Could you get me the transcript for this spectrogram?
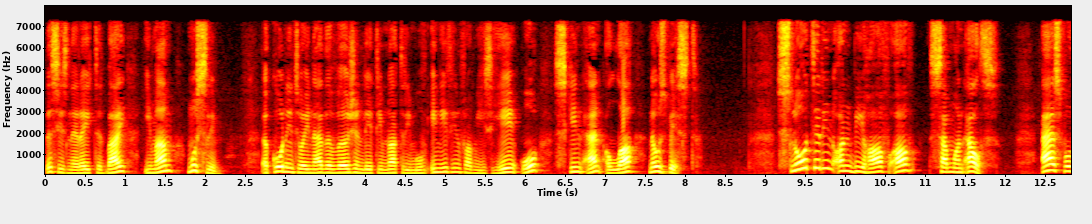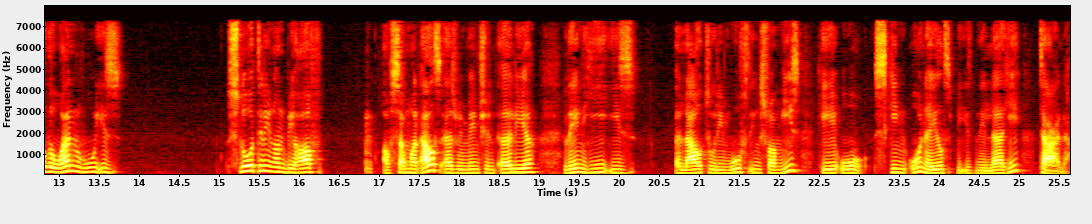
This is narrated by Imam Muslim. According to another version, let him not remove anything from his hair or skin, and Allah knows best. Slaughtering on behalf of someone else. As for the one who is slaughtering on behalf of someone else, as we mentioned earlier, then he is allowed to remove things from his hair or skin or nails, bi'idhnillahi ta'ala.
